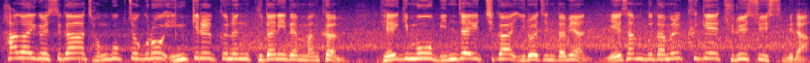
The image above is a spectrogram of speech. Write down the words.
한화 이글스가 전국적으로 인기를 끄는 구단이 된 만큼 대규모 민자 유치가 이뤄진다면 예산 부담을 크게 줄일 수 있습니다.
